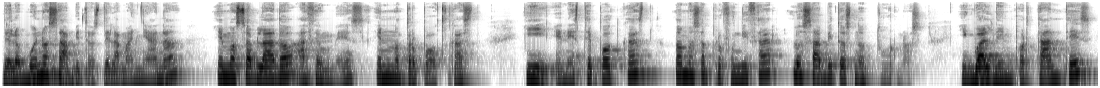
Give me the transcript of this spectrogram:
De los buenos hábitos de la mañana hemos hablado hace un mes en otro podcast y en este podcast vamos a profundizar los hábitos nocturnos, igual de importantes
